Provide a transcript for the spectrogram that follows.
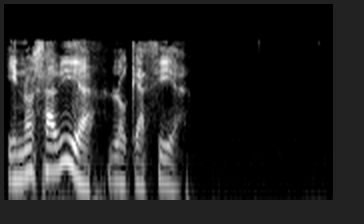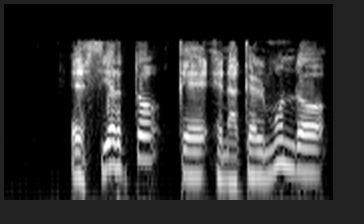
y no sabía lo que hacía. Es cierto que en aquel mundo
